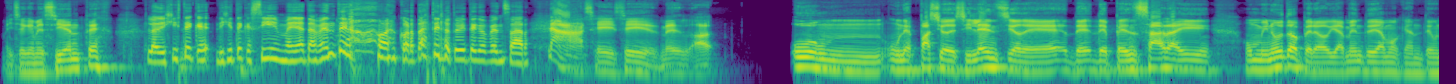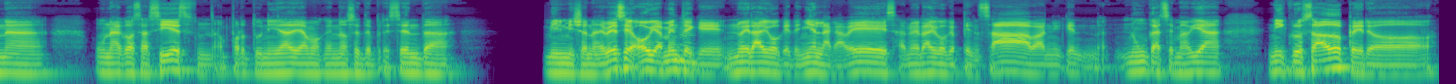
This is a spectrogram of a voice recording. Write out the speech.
Me dice que me siente. ¿Lo dijiste que dijiste que sí inmediatamente o cortaste y lo tuviste que pensar? Nah, sí, sí. me- ah, hubo un, un espacio de silencio, de, de- de pensar ahí un minuto, pero obviamente, digamos que ante una, una cosa así es una oportunidad, digamos, que no se te presenta mil millones de veces. Obviamente Mm. que no era algo que tenía en la cabeza, no era algo que pensaba, ni que nunca se me había ni cruzado, pero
